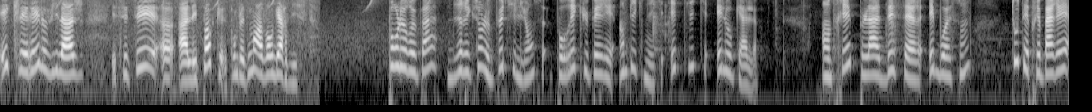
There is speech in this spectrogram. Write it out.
éclairer le village. Et c'était euh, à l'époque complètement avant-gardiste. Pour le repas, direction le Petit Lyons pour récupérer un pique-nique éthique et local. Entrée, plats, desserts et boissons, tout est préparé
